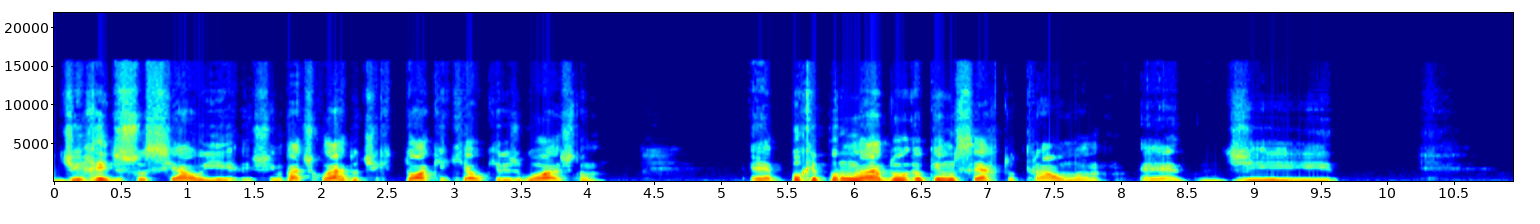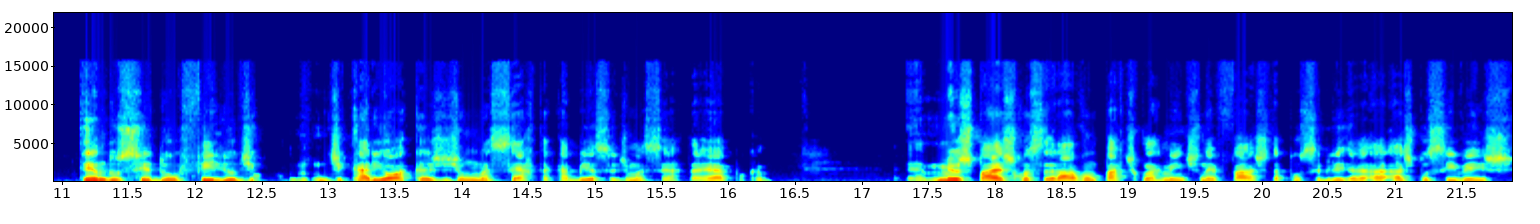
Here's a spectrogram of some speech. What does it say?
de rede social e eles, em particular do TikTok, que é o que eles gostam, é, porque, por um lado, eu tenho um certo trauma é, de tendo sido filho de de cariocas de uma certa cabeça de uma certa época, eh, meus pais consideravam particularmente nefasta as possíveis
